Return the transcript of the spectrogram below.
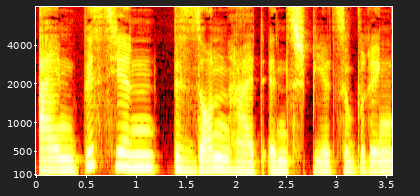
ein bisschen Besonnenheit ins Spiel zu bringen.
